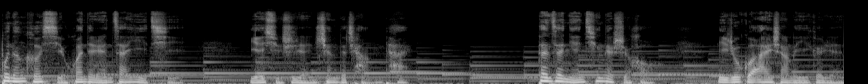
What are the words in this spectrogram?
不能和喜欢的人在一起，也许是人生的常态。但在年轻的时候，你如果爱上了一个人，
